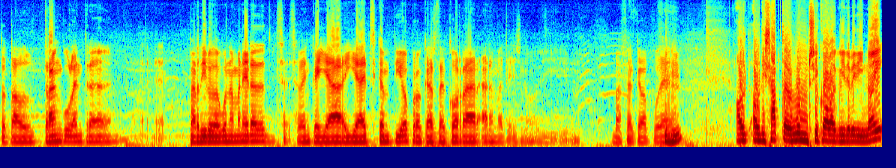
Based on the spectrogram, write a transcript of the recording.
tot el tràngol entre, per dir-ho d'alguna manera, sa- sabent que ja, ja ets campió, però que has de córrer ara, mateix, no? I bueno, va fer el que va poder. Mhm. El, el dissabte algun psicòleg li devia dir noi,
